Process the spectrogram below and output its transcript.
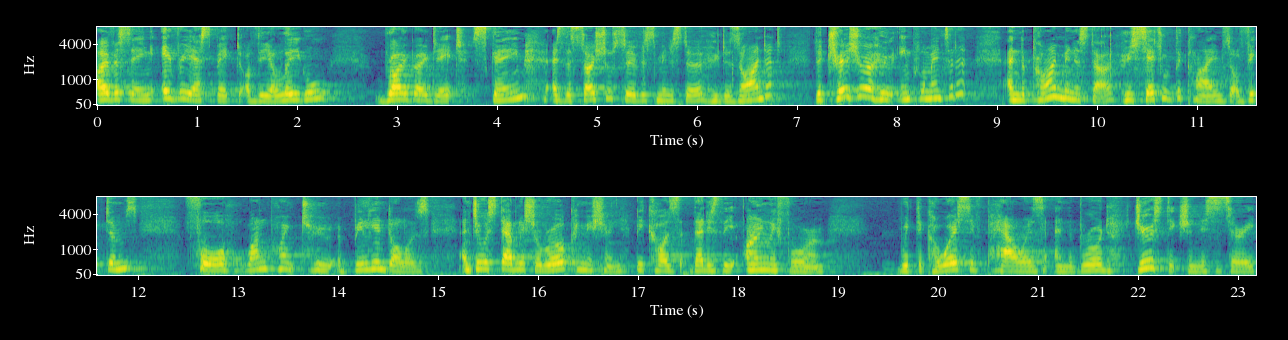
overseeing every aspect of the illegal robo-debt scheme as the social service minister who designed it, the treasurer who implemented it and the prime minister who settled the claims of victims for $1.2 billion and to establish a royal commission because that is the only forum with the coercive powers and the broad jurisdiction necessary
